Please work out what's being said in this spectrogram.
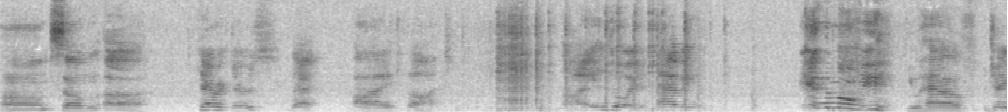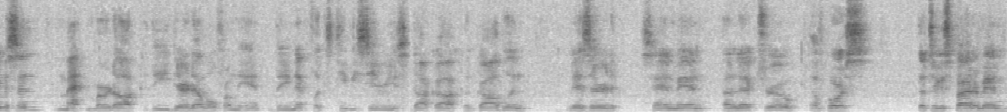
Um, some uh, characters that I thought I enjoyed having in the movie. You have Jameson, Matt Murdock, the Daredevil from the the Netflix TV series, Doc Ock, the Goblin, Lizard, Sandman, Electro, of course, the two Spider-Men.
